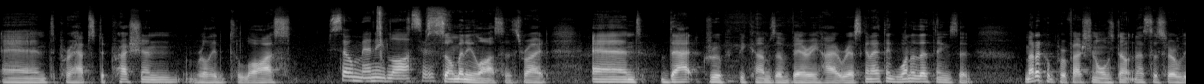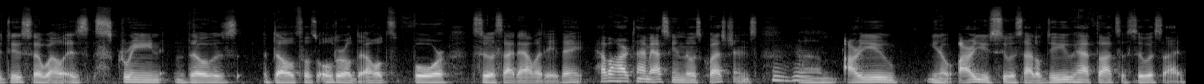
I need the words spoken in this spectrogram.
and perhaps depression related to loss. So many losses. So many losses, right. And that group becomes a very high risk. And I think one of the things that medical professionals don't necessarily do so well is screen those adults, those older adults, for suicidality. They have a hard time asking those questions. Mm-hmm. Um, are you, you know, are you suicidal? Do you have thoughts of suicide?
